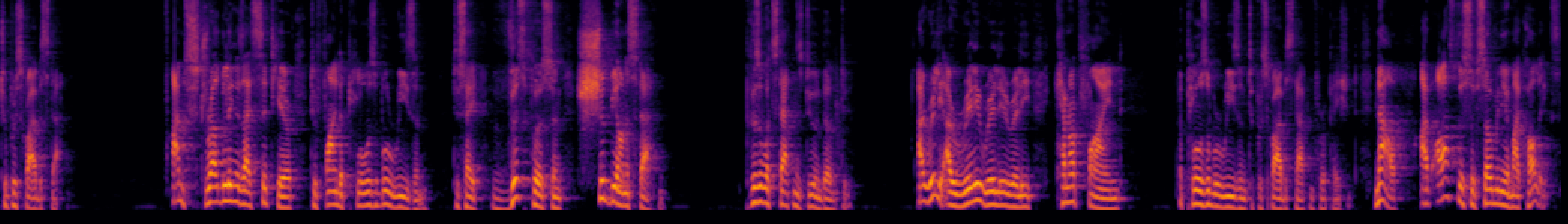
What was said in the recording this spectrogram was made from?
to prescribe a statin. I'm struggling as I sit here to find a plausible reason to say this person should be on a statin because of what statins do and don't do. I really, I really, really, really cannot find a plausible reason to prescribe a statin for a patient. Now, I've asked this of so many of my colleagues.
